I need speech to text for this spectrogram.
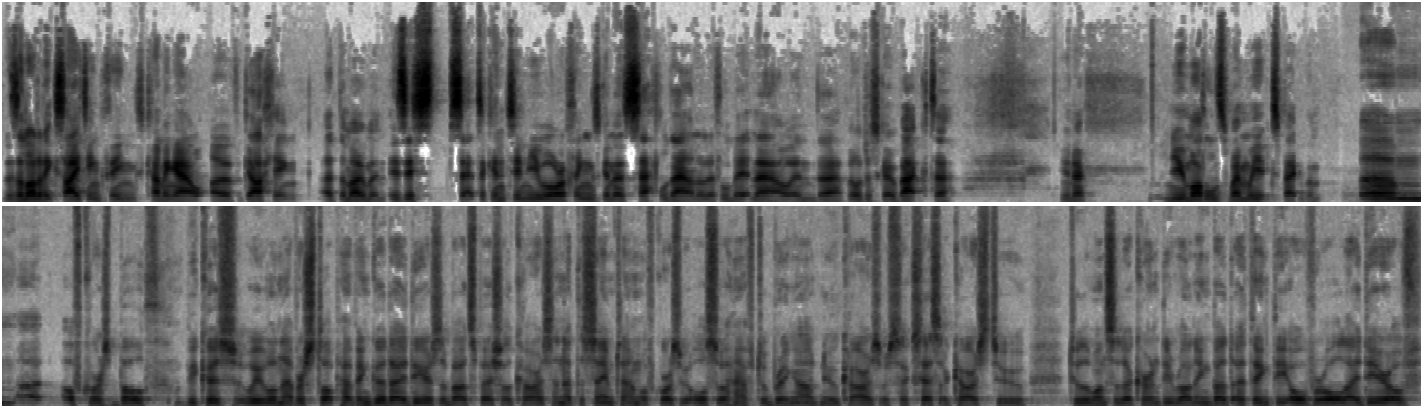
there's a lot of exciting things coming out of Garching at the moment. Is this set to continue, or are things going to settle down a little bit now, and uh, we'll just go back to, you know, new models when we expect them? Um, uh, of course, both, because we will never stop having good ideas about special cars, and at the same time, of course, we also have to bring out new cars or successor cars to to the ones that are currently running. But I think the overall idea of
